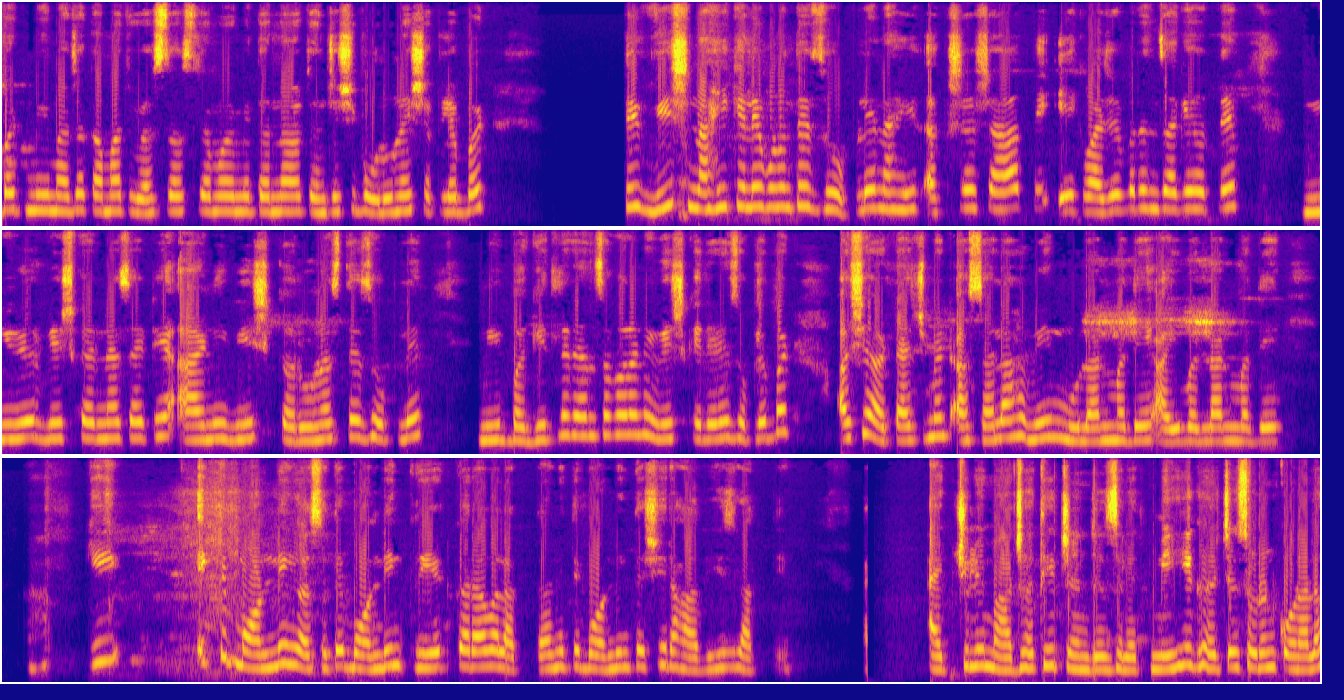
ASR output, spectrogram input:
बट मी माझ्या कामात व्यस्त असल्यामुळे मी त्यांना त्यांच्याशी बोलू नाही शकले. बट ते विश नाही केले म्हणून ते झोपले नाहीत. अक्षरशः ते एक वाजेपर्यंत जागे होते. न्यू इयर विश करण्यासाठी आणि विश करूनच ते झोपले. मी बघितले त्यांचं करून आणि विश केलेले झोपले. बट अशी अटॅचमेंट असायला हवी मुलांमध्ये आई वडिलांमध्ये की एक ते बॉन्डिंग असतं. ते बॉन्डिंग क्रिएट करावं लागतं आणि ते बॉन्डिंग तशी राहावीच लागते. ॲक्च्युली माझ्यातही चेंजेस झालेत. मीही घरचे सोडून कोणाला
